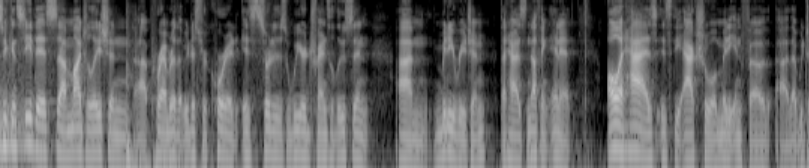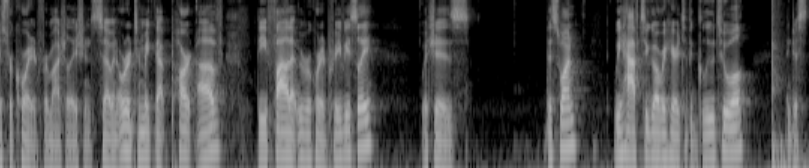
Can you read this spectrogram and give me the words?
So you can see this uh, modulation uh, parameter that we just recorded is sort of this weird translucent um, MIDI region that has nothing in it. All it has is the actual MIDI info uh, that we just recorded for modulation. So in order to make that part of the file that we recorded previously, which is this one, we have to go over here to the glue tool and just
